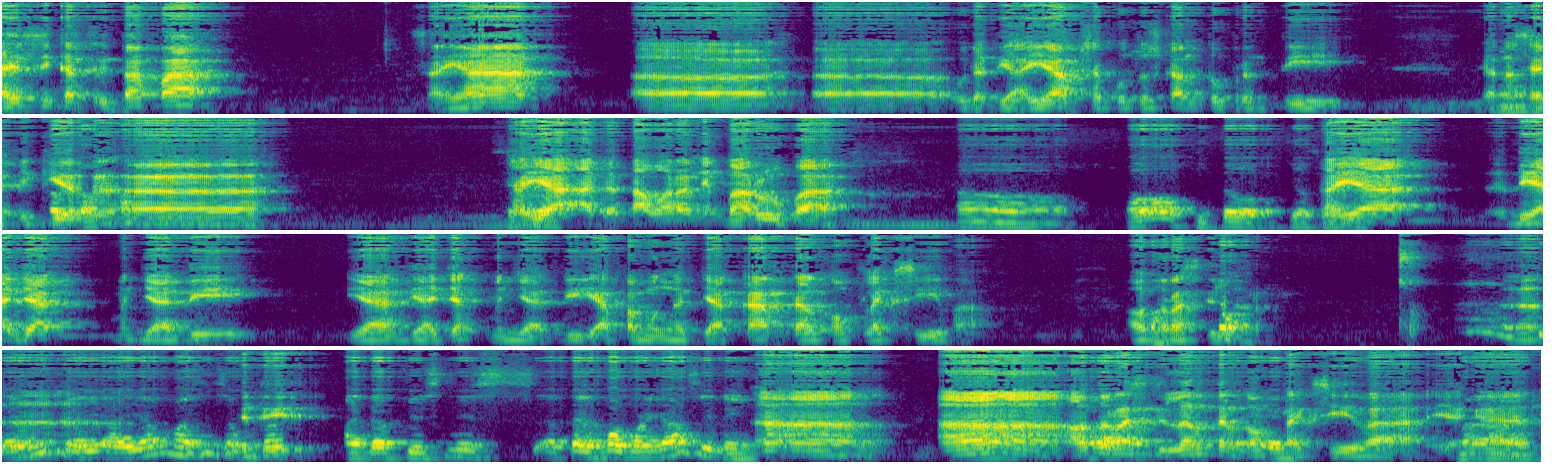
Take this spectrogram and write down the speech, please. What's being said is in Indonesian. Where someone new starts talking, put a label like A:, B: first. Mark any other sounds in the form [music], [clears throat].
A: akhir singkat cerita Pak, saya uh, uh, udah di ayam, saya putuskan untuk berhenti karena saya pikir uh, saya ada tawaran yang baru Pak.
B: Oh, oh gitu.
A: Okay, Saya diajak menjadi ya diajak menjadi apa mengerjakan telkomfleksi Pak, authorized dealer.
B: Jadi dari ayam masih sempat Jadi, ada bisnis telekomunikasi nih. Uh, uh,
A: authorized dealer telkomfleksi Pak, ya kan.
